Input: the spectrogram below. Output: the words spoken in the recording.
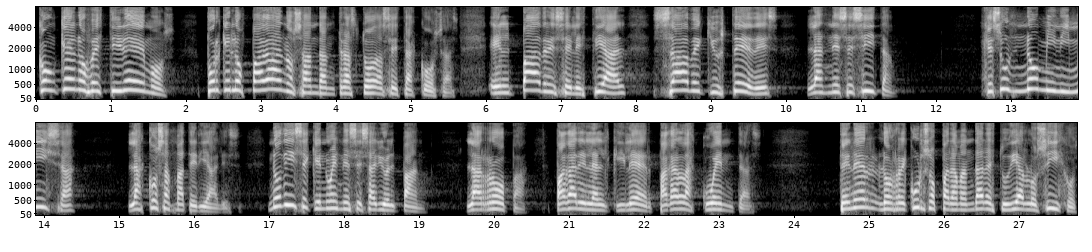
¿Con qué nos vestiremos? Porque los paganos andan tras todas estas cosas. El Padre Celestial sabe que ustedes las necesitan. Jesús no minimiza las cosas materiales. No dice que no es necesario el pan la ropa, pagar el alquiler, pagar las cuentas. tener los recursos para mandar a estudiar los hijos.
